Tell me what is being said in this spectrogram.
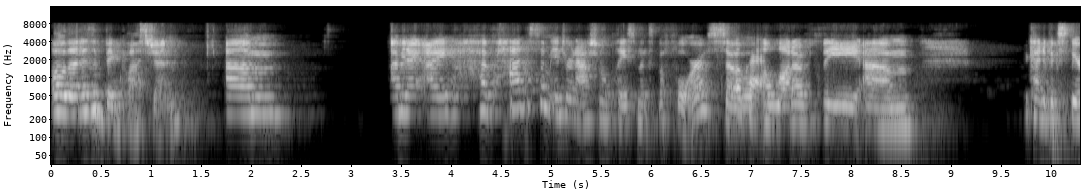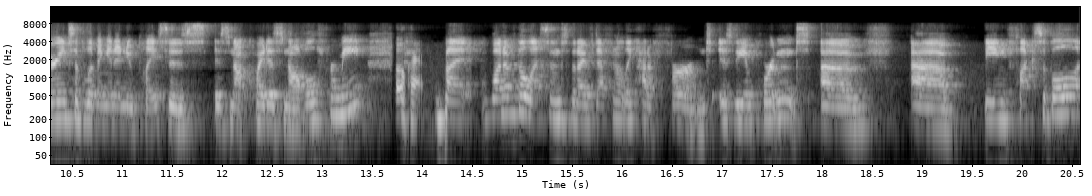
Oh, that is a big question. Um, I mean, I, I, have had some international placements before, so okay. a lot of the um, kind of experience of living in a new place is is not quite as novel for me. Okay. But one of the lessons that I've definitely had affirmed is the importance of uh, being flexible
